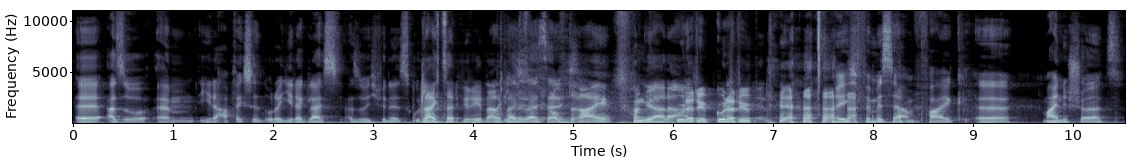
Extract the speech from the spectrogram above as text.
Äh, also, ähm, jeder abwechselnd oder jeder gleich? Also, ich finde es gut. Gleichzeitig, wir reden alle gleichzeitig. gleichzeitig. Auf drei fangen wir Ja. alle Guter an. Typ, guter Typ. Ich vermisse am Falk äh, meine Shirts.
